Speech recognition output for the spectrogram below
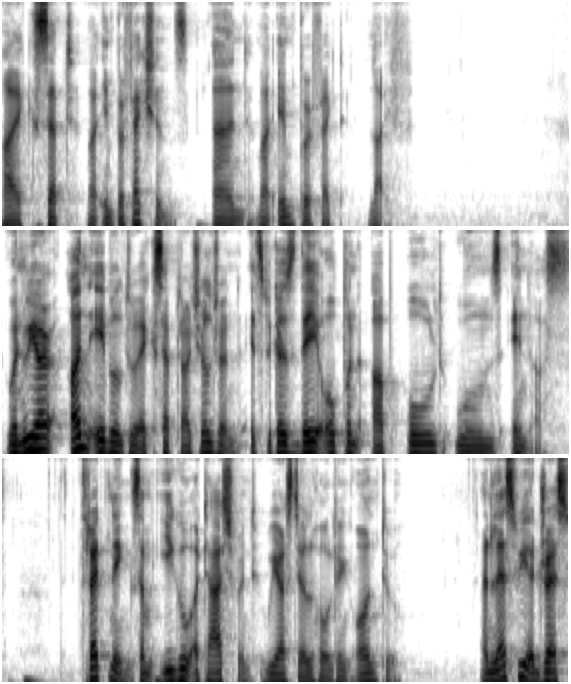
I accept my imperfections and my imperfect life. When we are unable to accept our children, it's because they open up old wounds in us, threatening some ego attachment we are still holding on to. Unless we address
